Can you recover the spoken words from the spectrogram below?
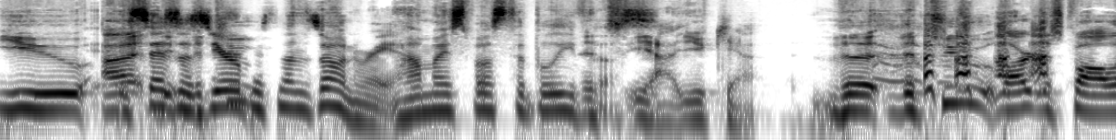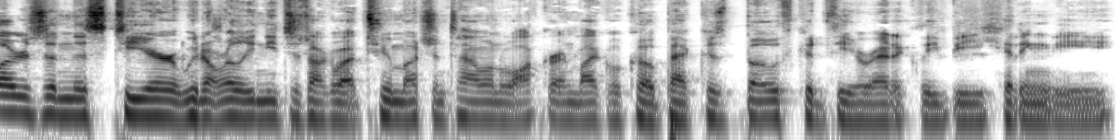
You uh, it says a zero percent zone rate. How am I supposed to believe this? Yeah, you can't the the two largest fallers in this tier, we don't really need to talk about too much in Taijuan Walker and Michael Kopech because both could theoretically be hitting the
